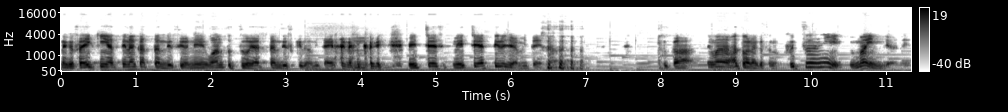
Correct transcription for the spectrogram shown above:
なんか最近やってなかったんですよね。1と2をやったんですけどみたいな。なんか、ねめっちゃめっちゃやってるじゃんみたいな。とか。で、まあ、あとはなんかその普通にうまいんだよね。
